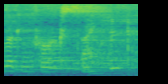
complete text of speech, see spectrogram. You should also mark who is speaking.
Speaker 1: looking for excitement?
